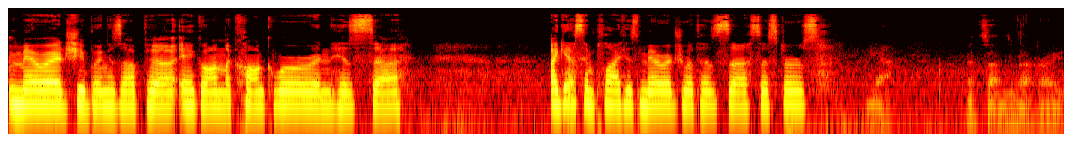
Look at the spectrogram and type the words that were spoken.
marriage. She brings up uh, Aegon the Conqueror and his, uh, I guess, implied his marriage with his uh, sisters. Yeah, that sounds about right.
